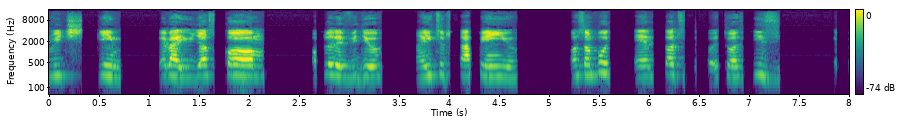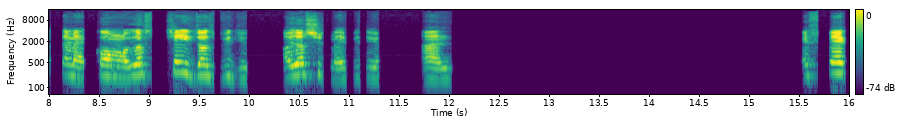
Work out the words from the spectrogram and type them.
rich scheme whereby you just come upload a video and youtube start paying you. Or some people um, thought it, it was easy. Every time i come i'll just share just video. I'll just shoot my video and expect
